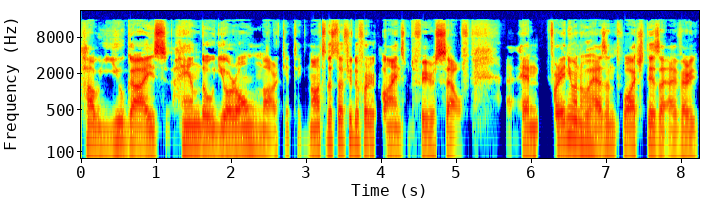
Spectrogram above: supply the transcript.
how you guys handle your own marketing, not the stuff you do for your clients, but for yourself. Uh, and for anyone who hasn't watched this, I, I, very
